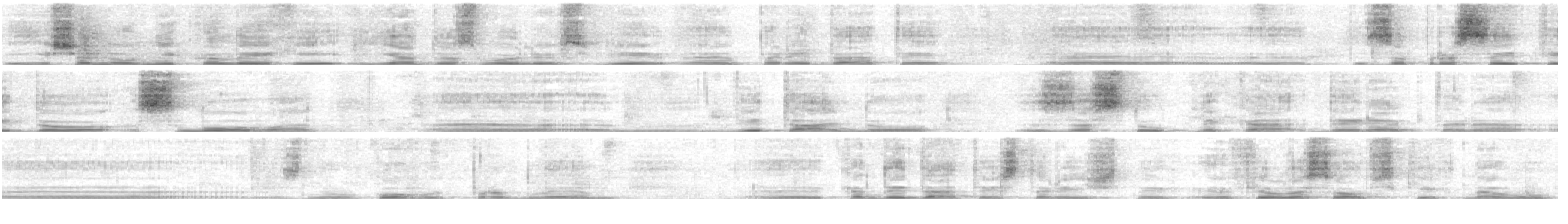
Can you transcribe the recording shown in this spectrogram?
І, шановні колеги, я дозволю собі е, передати, е, е, запросити до слова вітального заступника директора з наукових проблем, кандидата історичних філософських наук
